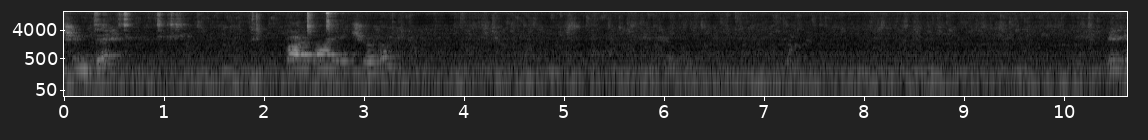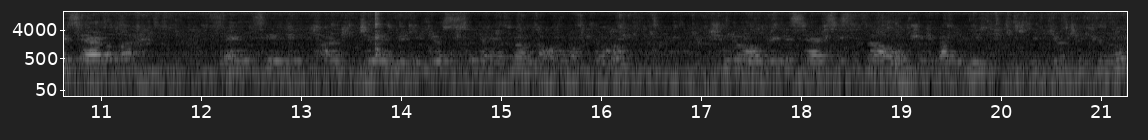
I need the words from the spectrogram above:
Şimdi bardağa geçiyorum. Bilgisayarda da en sevdiğim takipçimin bir videosu Denizli'nde onu bakıyordum. Şimdi o bilgisayar sessize aldım çünkü ben de bir video çekiyorum.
